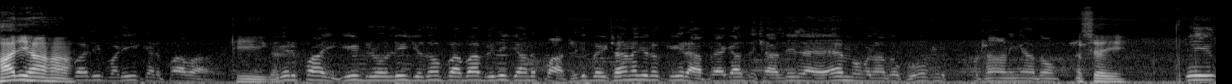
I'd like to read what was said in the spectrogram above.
ਹਾਂਜੀ ਹਾਂ ਹਾਂ। ਬਾਬਾ ਜੀ ਬੜੀ ਕਿਰਪਾ ਵਾ। ਠੀਕ ਆ। ਫਿਰ ਭਾਈ ਕੀ ਡਰੋਲੀ ਜਦੋਂ ਬਾਬਾ ਵਿਧੀ ਚੰਦ ਭੱਠ 'ਚ ਬੈਠਾ ਨਾ ਜਦੋਂ ਘੇਰਾ ਪੈ ਗਿਆ ਦਸ਼ਾਲੇ ਲੈ ਆਇਆ ਮੁਗਲਾਂ ਤੋਂ ਖੋਹ ਕੇ ਪਠਾਨੀਆਂ ਤੋਂ। ਅੱਛਾ ਜੀ। ਤੇ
